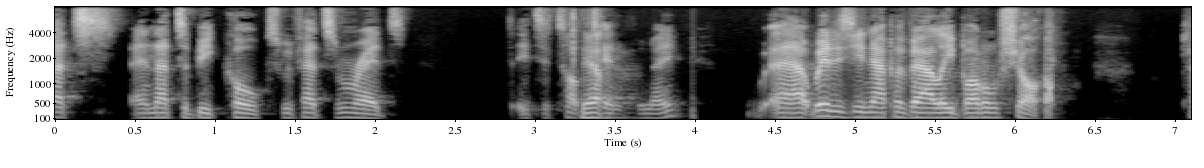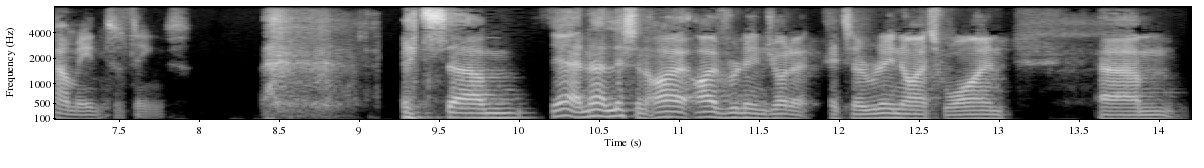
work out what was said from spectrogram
That's And that's a big call because we've had some reds. It's a top Yep. 10 for me. Uh, where does your Napa Valley bottle shock come into things? It's um yeah no listen I I've really enjoyed it. It's a really nice wine. Um,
